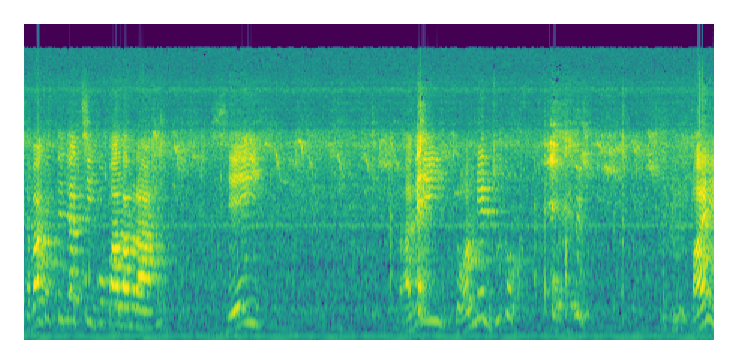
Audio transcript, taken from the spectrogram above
সেবা করতে যাচ্ছি, গোপাল, আমরা, সেই তাদের চর্মের জুতো পায়ে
